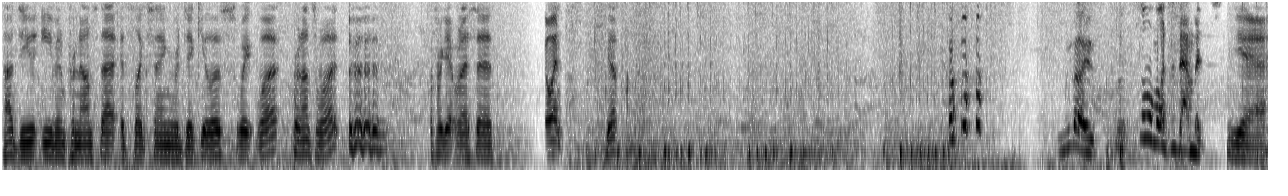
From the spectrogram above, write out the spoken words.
How do you even pronounce that? It's like saying ridiculous. Wait, what? Pronounce what? I forget what I said. Go in. Yep. Nice. So much damage. Yeah,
